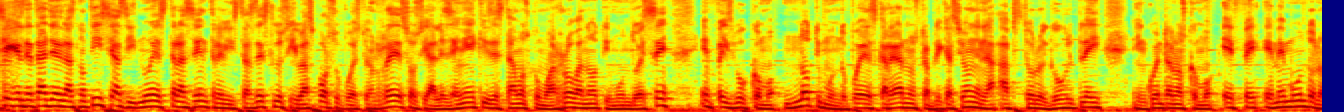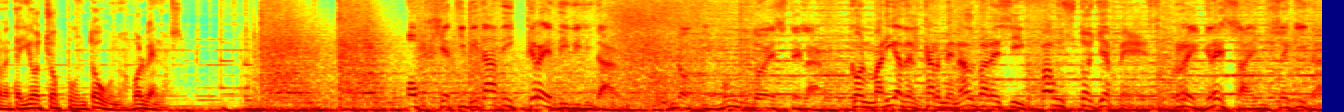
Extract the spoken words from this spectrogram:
sigue el detalle de las noticias y nuestras entrevistas de exclusivas, por supuesto, en redes sociales. En X estamos como arroba Notimundo S, en Facebook como Notimundo. Puedes descargar nuestra aplicación en la App Store y Google Play. Encuéntranos como FM Mundo 98.1. Volvemos. Objetividad y credibilidad. Notimundo Estelar. Con María del Carmen Álvarez y Fausto Yepes. Regresa enseguida.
